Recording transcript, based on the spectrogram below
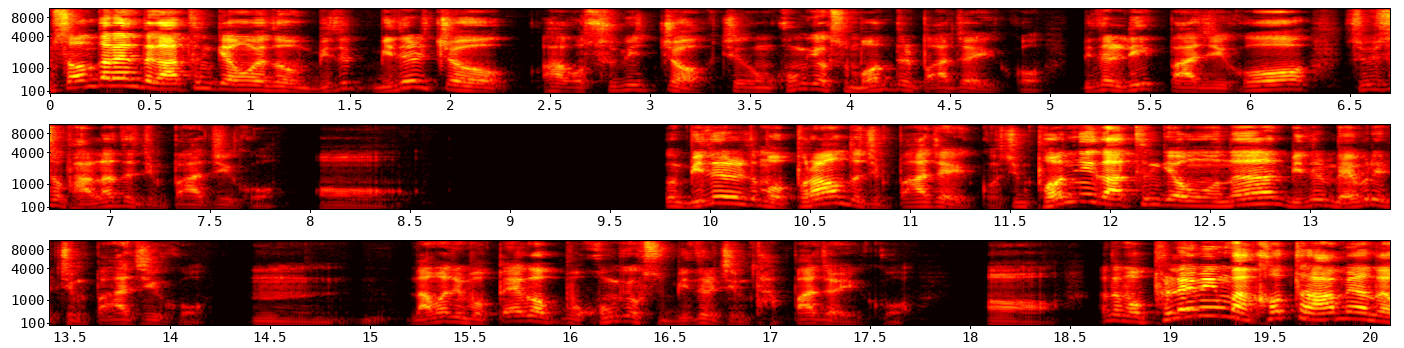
썬더랜드 같은 경우에도 미들, 미들 쪽하고 수비 쪽 지금 공격수 먼들 빠져 있고 미들 릭 빠지고 수비수 발라드 지금 빠지고 어. 그 미들도 뭐 브라운도 지금 빠져 있고 지금 번니 같은 경우는 미들 매브릭 지금 빠지고 음. 나머지 뭐 백업 뭐 공격수 미들 지금 다 빠져 있고 어. 근데 뭐 플레밍만 커트하면은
